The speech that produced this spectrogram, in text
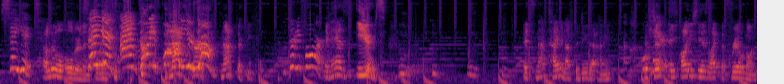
Say it. a little older than Say 24. it. I'm 34 Not years thir- old. Not 34. I'm 34. It has ears. Mm, mm, mm, mm, It's not tight enough to do that, honey. Uh, who It's just- cares? all you see is like the frill going.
